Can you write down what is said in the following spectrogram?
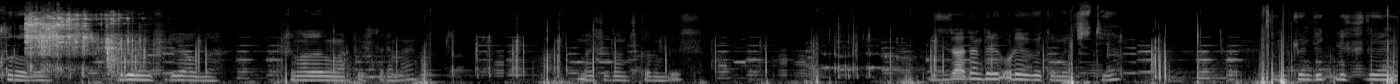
kırılıyor. Girelim şuraya Allah. Şunu alalım arkadaşlar hemen. Hemen şuradan çıkalım biz. Bizi zaten direkt oraya götürmek istiyor. İlk öncelikle şuranın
